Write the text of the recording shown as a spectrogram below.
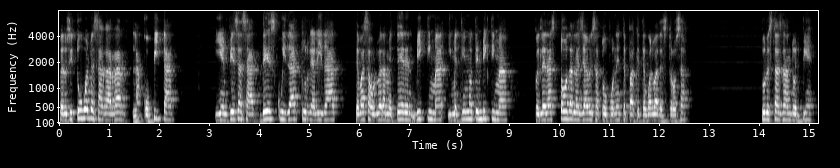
Pero si tú vuelves a agarrar la copita y empiezas a descuidar tu realidad, te vas a volver a meter en víctima y metiéndote en víctima, pues le das todas las llaves a tu oponente para que te vuelva a destrozar tú le estás dando el pie.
